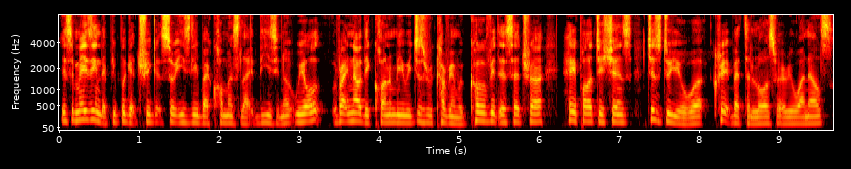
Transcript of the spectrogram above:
It's amazing that people get triggered so easily by comments like these. You know, we all right now the economy we're just recovering with COVID, etc. Hey, politicians, just do your work, create better laws for everyone else.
